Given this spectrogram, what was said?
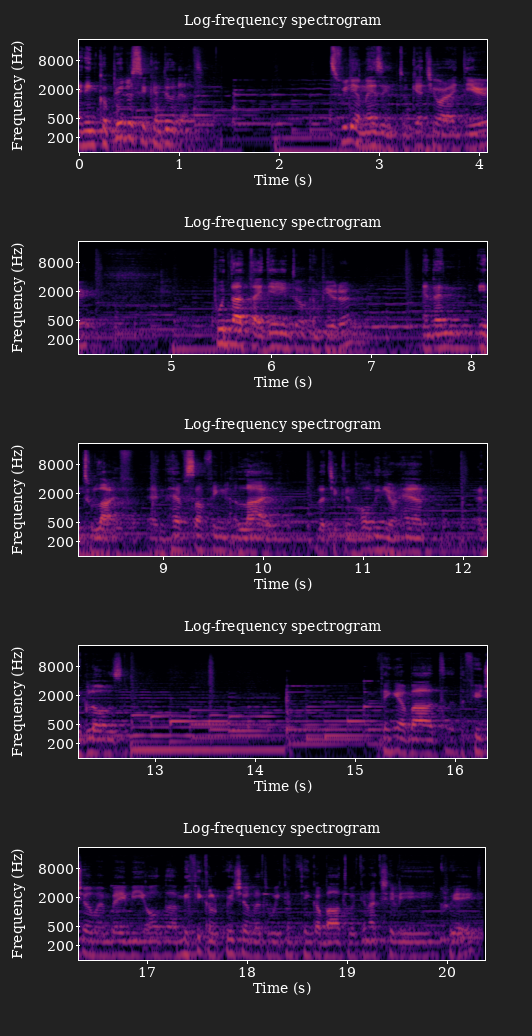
And in computers you can do that. It's really amazing to get your idea, put that idea into a computer, and then into life, and have something alive that you can hold in your hand and glows thinking about the future when maybe all the mythical creature that we can think about we can actually create.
